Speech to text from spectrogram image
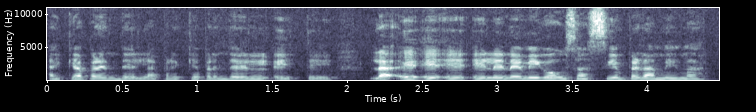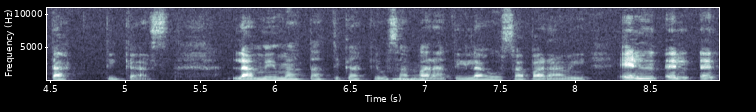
Hay que aprenderla, hay que aprender, este, la, e, e, e, el, enemigo usa siempre las mismas tácticas, las mismas tácticas que usa para ti, las usa para mí. Él, él, él,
